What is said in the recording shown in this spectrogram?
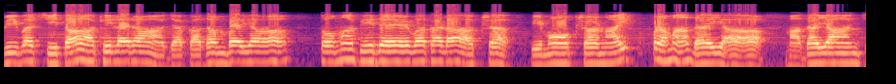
विवशिताखिलराजकदम्बया त्वमपि देवकडाक्ष विमोक्षणैः प्रमदया मदयाञ्च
